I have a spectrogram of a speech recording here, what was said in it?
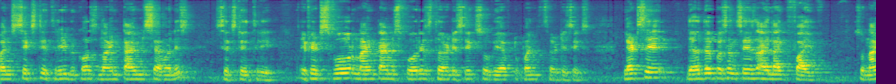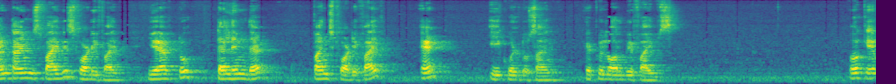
punch 63 because 9 times 7 is 63 if it's 4 9 times 4 is 36 so we have to punch 36 let's say the other person says I like 5 so 9 times 5 is 45 you have to tell him that punch 45 and equal to sign. It will all be fives. Okay.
